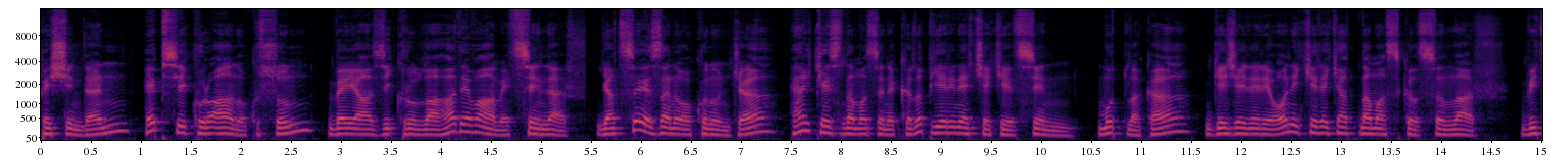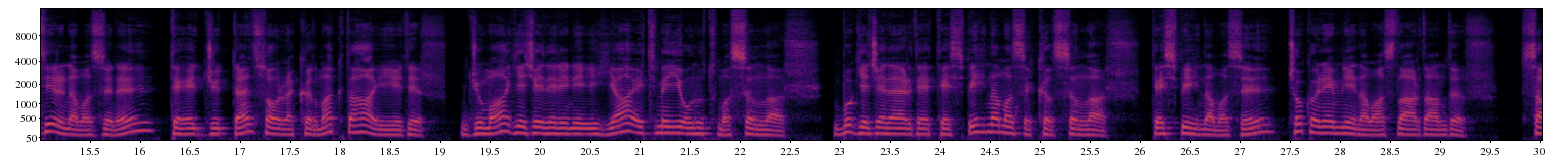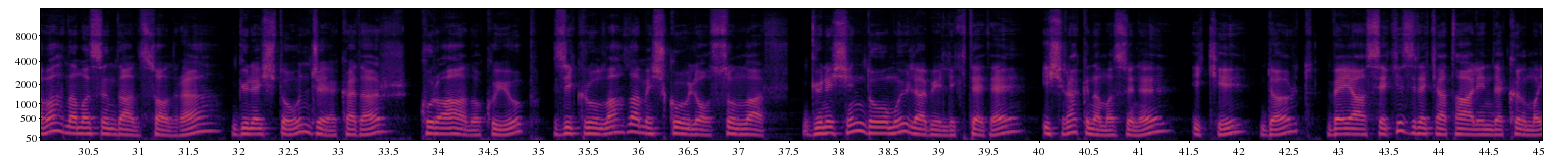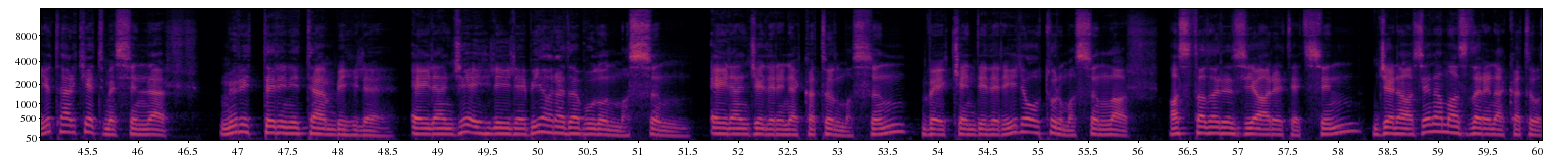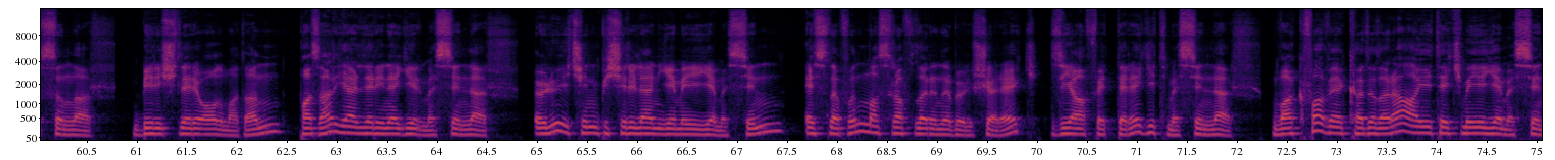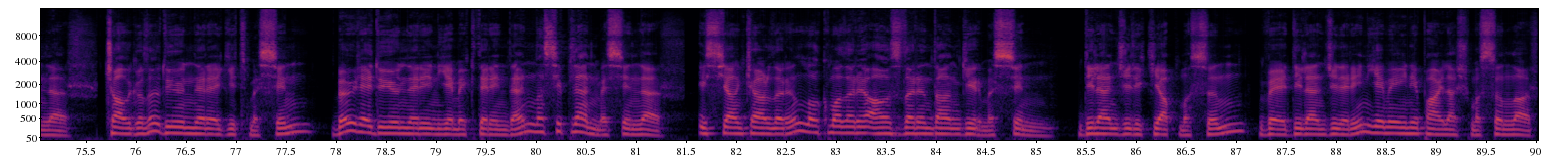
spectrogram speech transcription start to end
Peşinden hepsi Kur'an okusun veya zikrullah'a devam etsinler. Yatsı ezanı okununca herkes namazını kılıp yerine çekilsin. Mutlaka geceleri 12 rekat namaz kılsınlar. Vitir namazını teheccüden sonra kılmak daha iyidir. Cuma gecelerini ihya etmeyi unutmasınlar. Bu gecelerde tesbih namazı kılsınlar. Tesbih namazı çok önemli namazlardandır. Sabah namazından sonra güneş doğuncaya kadar Kur'an okuyup zikrullahla meşgul olsunlar. Güneşin doğumuyla birlikte de işrak namazını 2, 4 veya 8 rekat halinde kılmayı terk etmesinler. Müritlerini tembihle, eğlence ehliyle bir arada bulunmasın. Eğlencelerine katılmasın ve kendileriyle oturmasınlar. Hastaları ziyaret etsin, cenaze namazlarına katılsınlar. Bir işleri olmadan pazar yerlerine girmesinler. Ölü için pişirilen yemeği yemesin, esnafın masraflarını bölüşerek ziyafetlere gitmesinler. Vakfa ve kadılara ait ekmeği yemesinler. Çalgılı düğünlere gitmesin, böyle düğünlerin yemeklerinden nasiplenmesinler. İsyankarların lokmaları ağızlarından girmesin. Dilencilik yapmasın ve dilencilerin yemeğini paylaşmasınlar.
